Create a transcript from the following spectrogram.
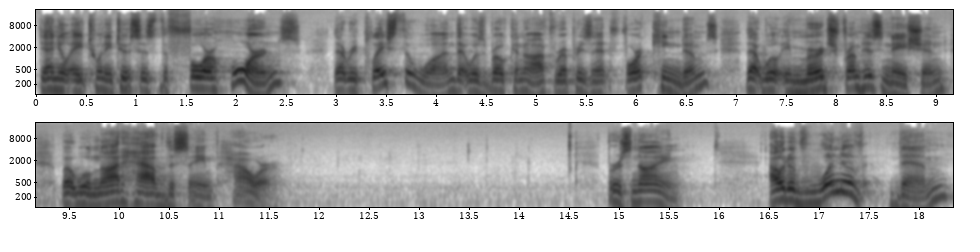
Daniel 8:22 says the four horns that replace the one that was broken off represent four kingdoms that will emerge from his nation but will not have the same power. Verse 9 Out of one of them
